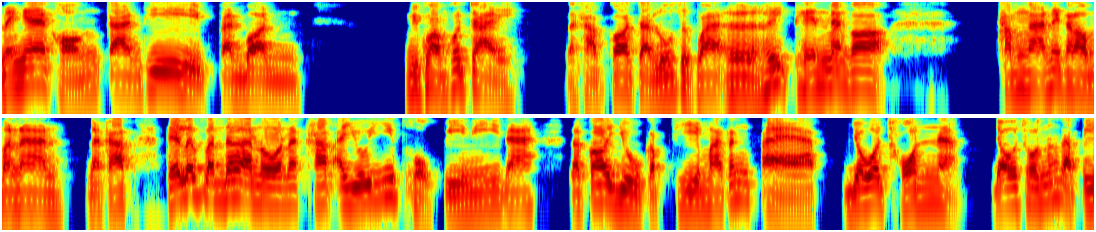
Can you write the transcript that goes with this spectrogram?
ในแง่ของการที่แฟนบอลมีความเข้าใจ นะครับ ก็จะรู้สึกว่าเออเฮ้ยเทนแม่งก็ทำงานให้กับเรามานานนะครับเทเลอร์ซันเดอร์อโนนะครับ อายุ 26 ปีนี้นะ แล้วก็อยู่กับทีมมาตั้งแต่เยาวชนน่ะเยาวชนตั้งแต่ปี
